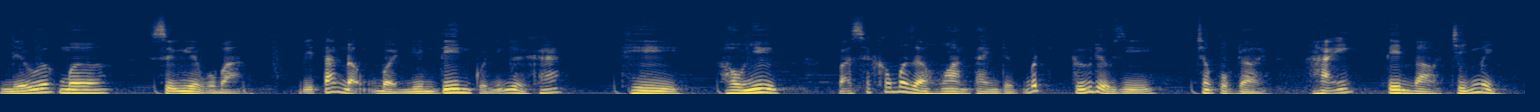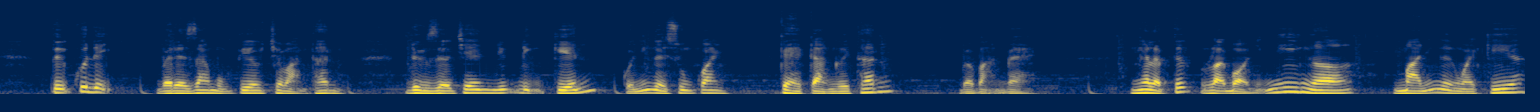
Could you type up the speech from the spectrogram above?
Nếu ước mơ sự nghiệp của bạn bị tác động bởi niềm tin của những người khác, thì hầu như bạn sẽ không bao giờ hoàn thành được bất cứ điều gì trong cuộc đời. Hãy tin vào chính mình, tự quyết định và đề ra mục tiêu cho bản thân. Đừng dựa trên những định kiến của những người xung quanh, kể cả người thân và bạn bè. Ngay lập tức loại bỏ những nghi ngờ mà những người ngoài kia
